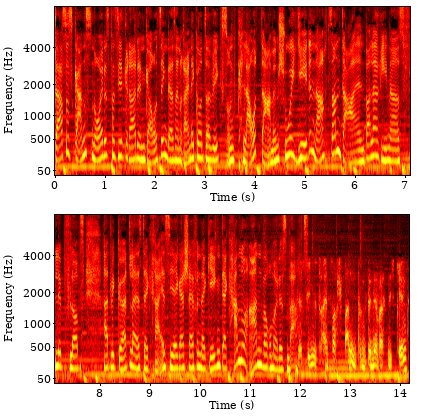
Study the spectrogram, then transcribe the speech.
Das ist ganz neu. Das passiert gerade in Gauting. Da ist ein Reiniger unterwegs und klaut Damenschuhe. Jede Nacht Sandalen, Ballerinas, Flipflops. Hartwig Görtler ist der Kreisjägerchef in der Gegend. Der kann nur ahnen, warum er das macht. Der Ding ist einfach spannend. Und wenn er was nicht kennt,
